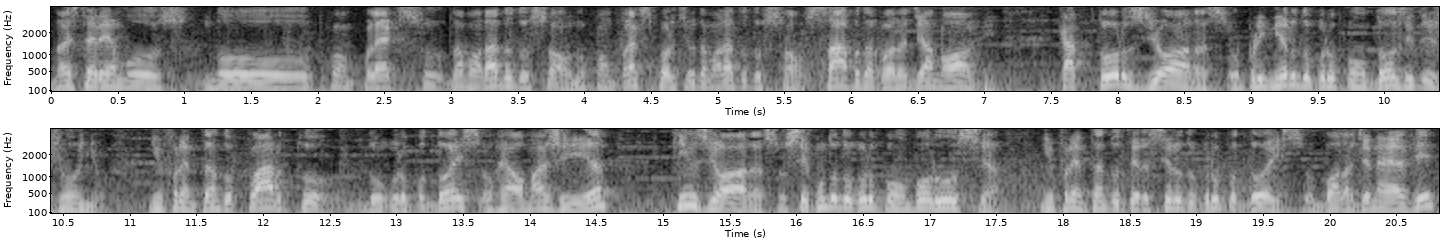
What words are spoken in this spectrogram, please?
Nós teremos no Complexo da Morada do Sol, no Complexo Esportivo da Morada do Sol, sábado, agora dia 9, 14 horas, o primeiro do grupo 1, 12 de junho, enfrentando o quarto do grupo 2, o Real Magia. 15 horas, o segundo do grupo 1, Borussia, enfrentando o terceiro do grupo 2, o Bola de Neve.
